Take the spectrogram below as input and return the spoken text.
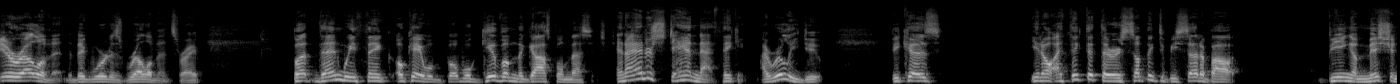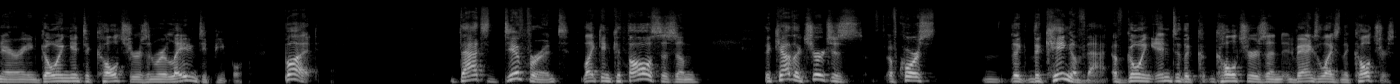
irrelevant the big word is relevance right but then we think okay well but we'll give them the gospel message and i understand that thinking i really do because you know i think that there is something to be said about being a missionary and going into cultures and relating to people but that's different like in catholicism the catholic church is of course the the king of that of going into the cultures and evangelizing the cultures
